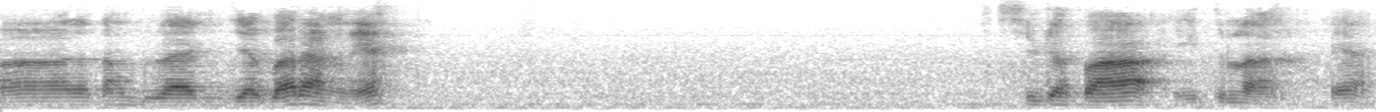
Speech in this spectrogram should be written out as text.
uh, tentang belanja barang ya? Sudah pak. Itulah ya.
